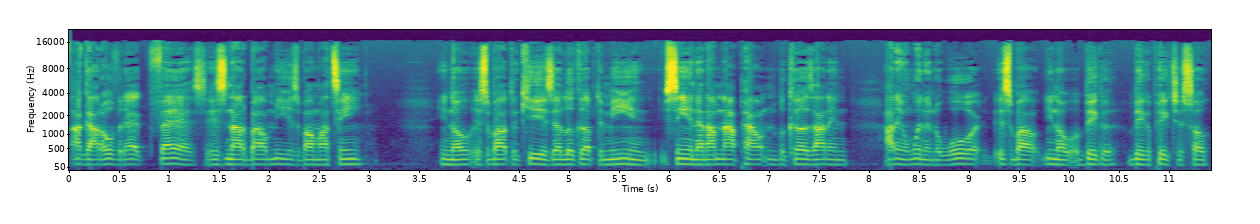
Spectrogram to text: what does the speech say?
I got over that fast. It's not about me, it's about my team. You know, it's about the kids that look up to me and seeing that I'm not pouting because I didn't I didn't win an award. It's about you know a bigger bigger picture. So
